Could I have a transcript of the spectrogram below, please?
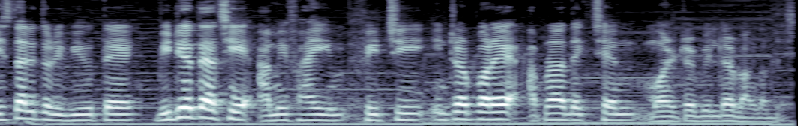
বিস্তারিত রিভিউতে ভিডিওতে আছি আমি ফাহিম, ফিরছি ইন্টার পরে। আপনারা দেখছেন মনিটর বিল্ডার বাংলাদেশ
